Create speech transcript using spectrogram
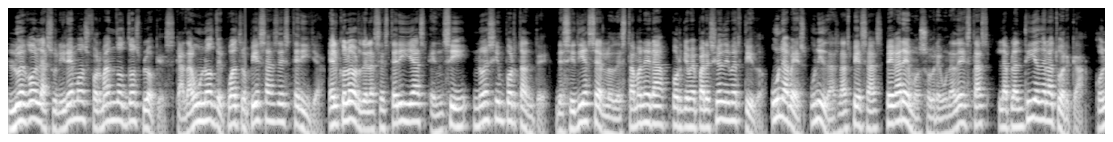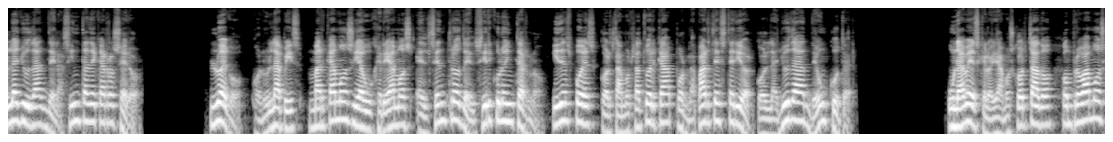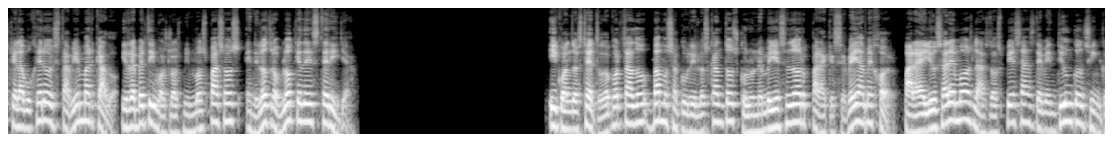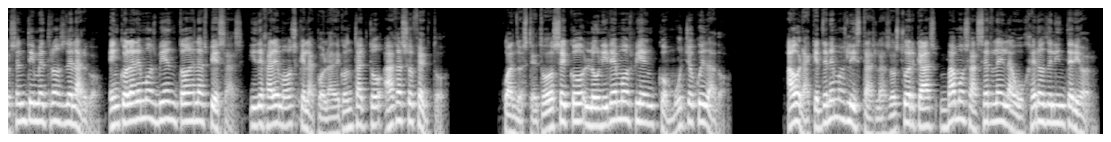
Luego las uniremos formando dos bloques, cada uno de cuatro piezas de esterilla. El color de las esterillas en sí no es importante, decidí hacerlo de esta manera porque me pareció divertido. Una vez unidas las piezas, pegaremos sobre una de estas la plantilla de la tuerca, con la ayuda de la cinta de carrocero. Luego, con un lápiz, marcamos y agujereamos el centro del círculo interno y después cortamos la tuerca por la parte exterior con la ayuda de un cúter. Una vez que lo hayamos cortado, comprobamos que el agujero está bien marcado y repetimos los mismos pasos en el otro bloque de esterilla. Y cuando esté todo cortado, vamos a cubrir los cantos con un embellecedor para que se vea mejor. Para ello usaremos las dos piezas de 21,5 centímetros de largo. Encolaremos bien todas las piezas y dejaremos que la cola de contacto haga su efecto. Cuando esté todo seco, lo uniremos bien con mucho cuidado. Ahora que tenemos listas las dos tuercas, vamos a hacerle el agujero del interior.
